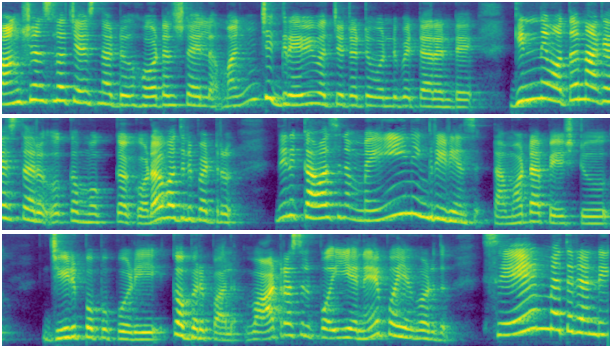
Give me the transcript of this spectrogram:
ఫంక్షన్స్లో చేసినట్టు హోటల్ స్టైల్లో మంచి గ్రేవీ వచ్చేటట్టు వండి పెట్టారంటే గిన్నె మొత్తం నాకేస్తారు. ఒక్క మొక్క కూడా వదిలిపెట్టరు. దీనికి కావాల్సిన మెయిన్ ఇంగ్రీడియంట్స్ టమాటా పేస్టు జీడిపప్పు పొడి కొబ్బరి పాలు. వాటర్ అసలు పొయ్యనే పొయ్యకూడదు. సేమ్ మెథడ్ అండి.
